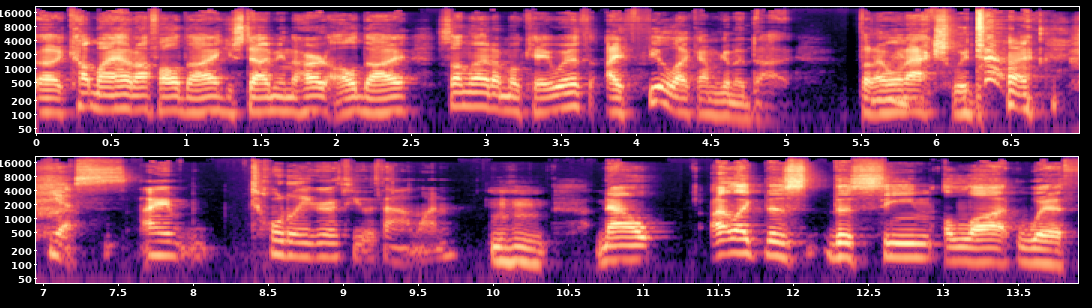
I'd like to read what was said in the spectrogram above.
uh, cut my head off, I'll die. You stab me in the heart, I'll die. Sunlight, I'm okay with. I feel like I'm gonna die, but I won't actually die. Yes, I totally agree with you with that one. hmm Now, I like this this scene a lot with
